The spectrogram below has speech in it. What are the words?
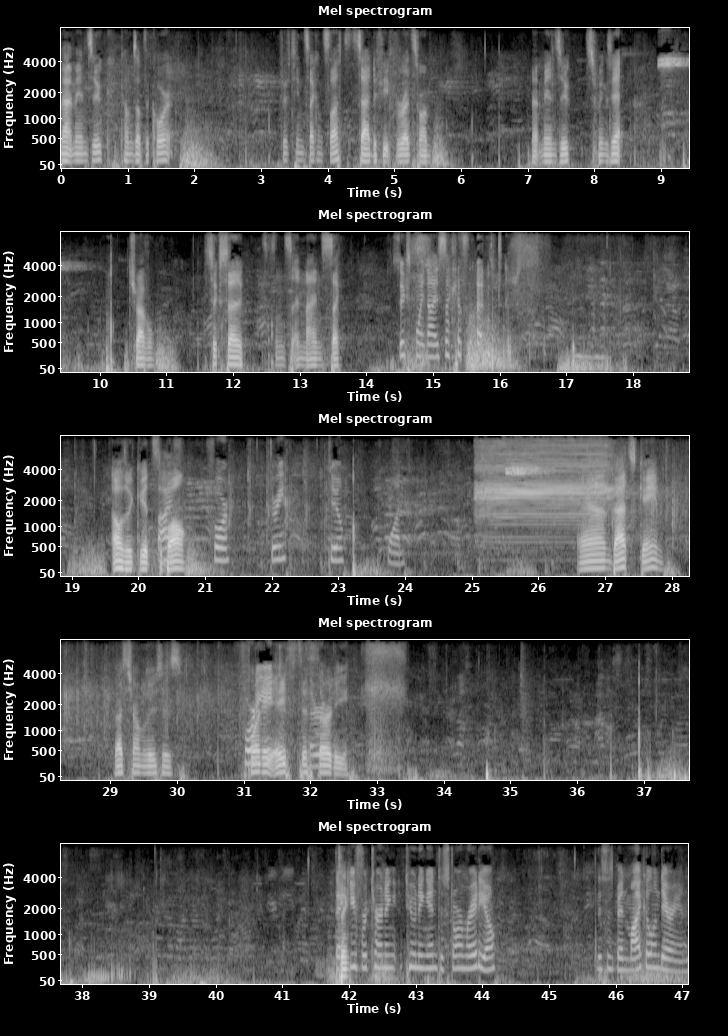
Matt Manzuk comes up the court. 15 seconds left. Sad defeat for Red Storm. Matt Manzuk swings it. Travel. Six seconds and nine sec. 6.9 seconds left. Oh, Elder gets the Five. ball. Four, three, two, one. And that's game. Red Storm loses 48, 48 to 30. Thank, you for turning tuning in to Storm Radio. This has been Michael and Darian.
